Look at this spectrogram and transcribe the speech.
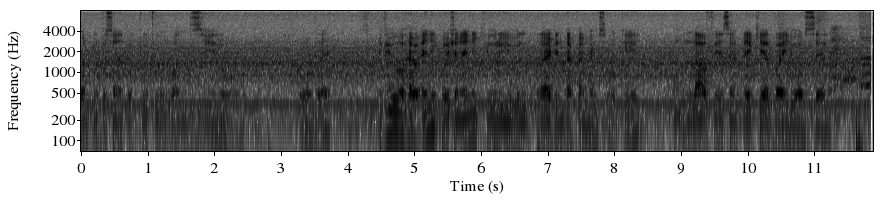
computer science book 2210 code right? If you have any question any query you will write in the comments okay? Allah Hafiz and take care by yourself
